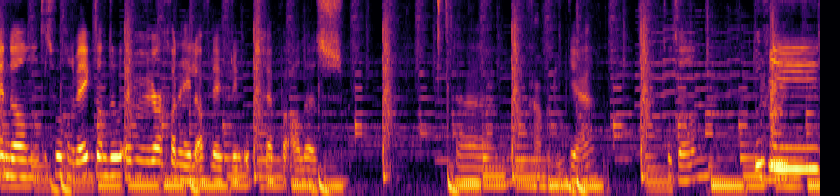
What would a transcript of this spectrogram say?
En dan tot volgende week, dan doen, hebben we weer gewoon een hele aflevering opscheppen, alles. Dat gaan we doen. ja, tot dan. Doei!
